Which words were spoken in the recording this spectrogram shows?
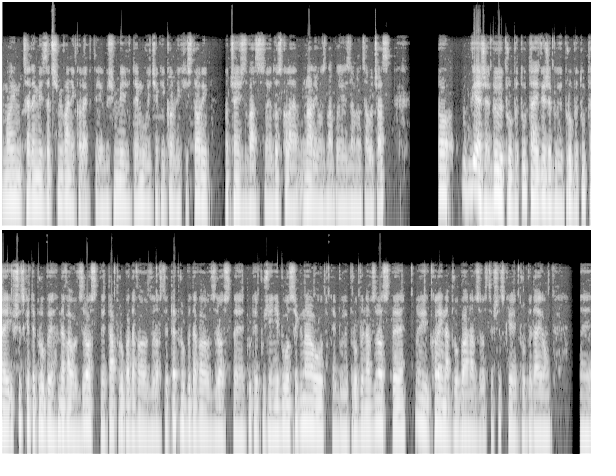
Moim celem jest zatrzymywanie korekty. Jakbyśmy mieli tutaj mówić jakiejkolwiek historii, część z Was e, doskonale ją zna, bo jest ze mną cały czas, to wie, że były próby tutaj, wie, że były próby tutaj i wszystkie te próby dawały wzrosty, ta próba dawała wzrosty, te próby dawały wzrosty, tutaj później nie było sygnału, tutaj były próby na wzrosty, no i kolejna próba na wzrosty. Wszystkie próby dają e,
